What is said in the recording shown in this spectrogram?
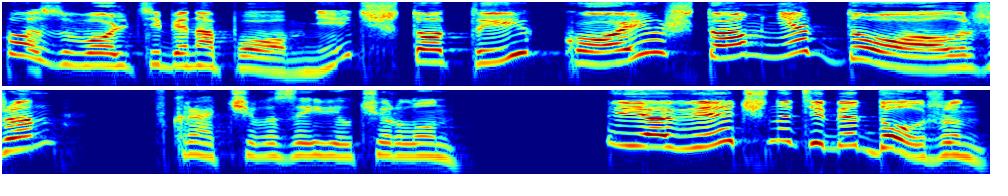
позволь тебе напомнить, что ты кое-что мне должен», — вкратчиво заявил Черлун. «Я вечно тебе должен».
